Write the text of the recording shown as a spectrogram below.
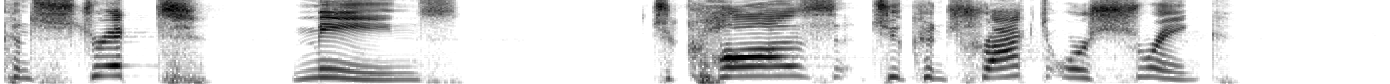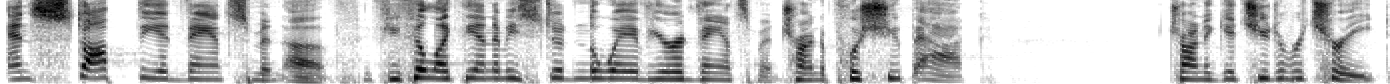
constrict means to cause to contract or shrink and stop the advancement of. If you feel like the enemy stood in the way of your advancement, trying to push you back, trying to get you to retreat,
